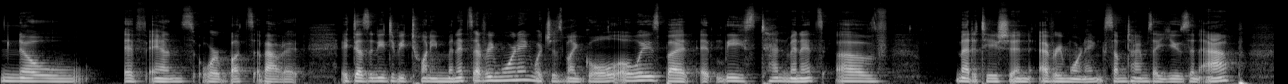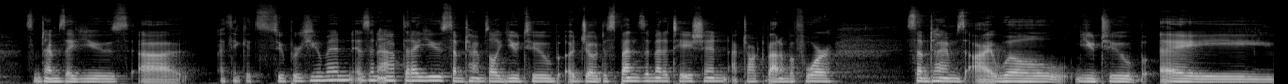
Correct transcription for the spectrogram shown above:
no if, ands, or buts about it. It doesn't need to be 20 minutes every morning, which is my goal always, but at least 10 minutes of meditation every morning. Sometimes I use an app. Sometimes I use, uh, I think it's Superhuman is an app that I use. Sometimes I'll YouTube a Joe Dispenza meditation. I've talked about him before. Sometimes I will YouTube a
